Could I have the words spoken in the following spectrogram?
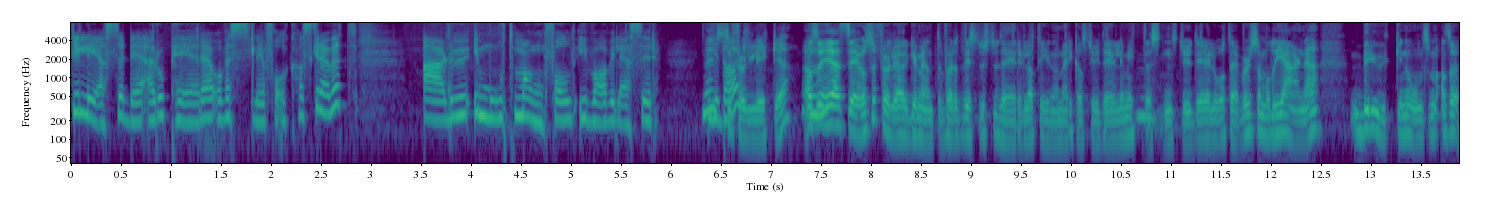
De leser det europeere og vestlige folk har skrevet. Er du imot mangfold i hva vi leser Nei, selvfølgelig ikke. Altså, jeg ser jo selvfølgelig argumenter for at hvis du studerer Latin-Amerika-studier eller Midtøsten-studier eller whatever, så må du gjerne bruke noen som altså,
